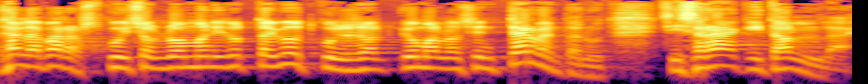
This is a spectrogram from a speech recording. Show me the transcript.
sellepärast, kui sul on mõni tuttav juut, kui jumal on sind tervendanud, siis räägi talle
